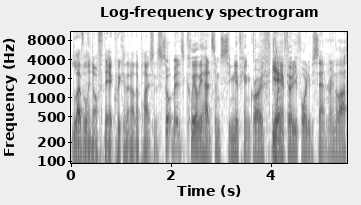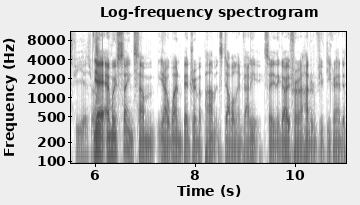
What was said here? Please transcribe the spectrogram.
leveling off there quicker than other places. So, but it's clearly had some significant growth, Yeah. 20, 30, 40% in the last few years, right? Yeah, and we've seen some, you know, one bedroom apartments double in value. So they go from 150 grand to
